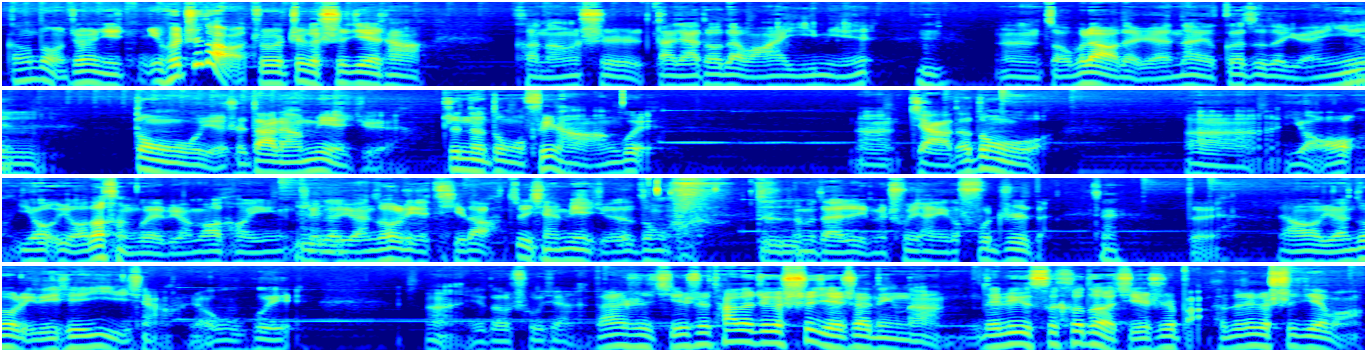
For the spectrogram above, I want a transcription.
更动，就是你你会知道，就是这个世界上。可能是大家都在往外移民，嗯。嗯，走不了的人呢有各自的原因，动物也是大量灭绝，真的动物非常昂贵，嗯，假的动物，嗯，有有有的很贵，比如猫头鹰，这个原作里也提到最先灭绝的动物，那么在这里面出现一个复制的，对。对，然后原作里的一些意象，有乌龟，嗯，也都出现了，但是其实它的这个世界设定呢，雷利斯科特其实把他的这个世界往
